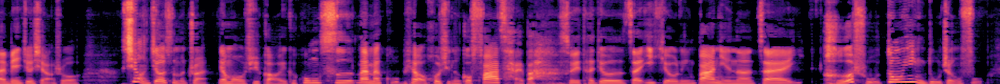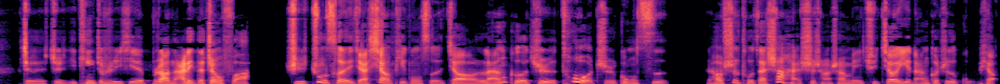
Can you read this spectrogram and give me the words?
那边就想说，橡胶这么赚，要么我去搞一个公司卖卖股票，或许能够发财吧。所以他就在一九零八年呢，在河属东印度政府。这个就一听就是一些不知道哪里的政府啊，去注册了一家橡皮公司，叫兰格智拓殖公司，然后试图在上海市场上面去交易兰格智的股票。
